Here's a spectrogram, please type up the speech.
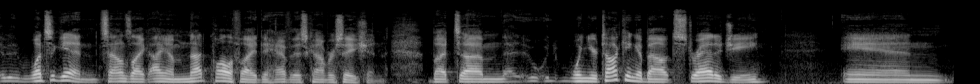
once again, sounds like I am not qualified to have this conversation. But um, when you're talking about strategy, and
